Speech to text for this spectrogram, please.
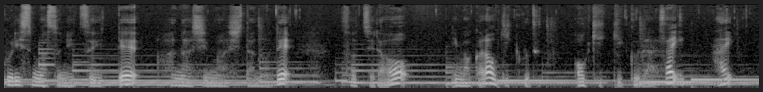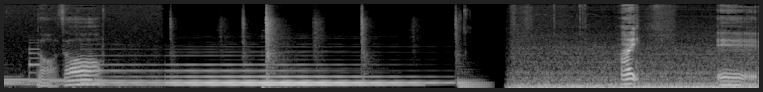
クリスマスについて話しましたのでそちらを今からお聞きお聞きください。はいどうぞ。はい、え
